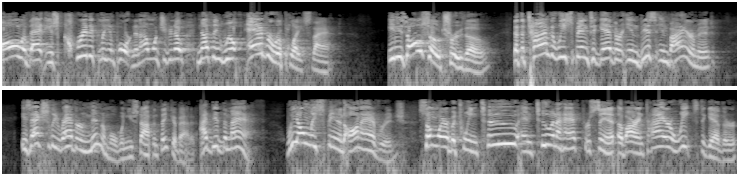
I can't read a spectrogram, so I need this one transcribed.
all of that is critically important. And I want you to know nothing will ever replace that. It is also true though that the time that we spend together in this environment is actually rather minimal when you stop and think about it. I did the math. We only spend on average somewhere between two and two and a half percent of our entire weeks together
